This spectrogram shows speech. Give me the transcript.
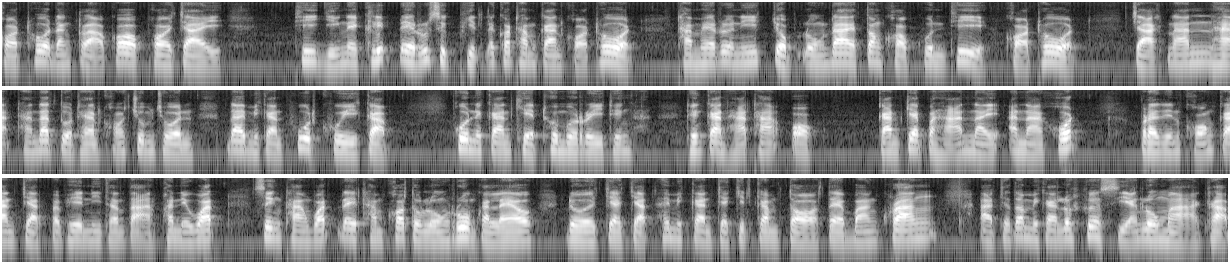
ขอโทษดังกล่าวก็พอใจ ที่หญิงในคลิปได้รู้สึกผิดและก็ทำการขอโทษ ทำให้เรื่องนี้จบลงได้ต้องขอบคุณที่ขอโทษ จากนั้นฮะทางด้านตัวแทนของชุมชนได้มีการพูดคุยกับผู้ในการเขตธนบุรีถึงถึงการหาทางออกการแก้ปัญหาในอนาคต ประเด็นของการจัดประเพณีต่างๆภายในวัด ซึ่งทางวัดได้ทำข้อตกลงร่วมกันแล้ว โดยจะจัดให้มีการจัดกิจกรรมต่อ แต่บางครั้ง อาจจะต้องมีการลดเครื่องเสียงลงมาครับ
